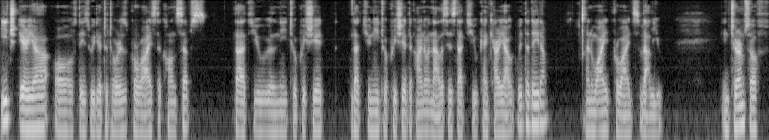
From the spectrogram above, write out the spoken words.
each area of these video tutorials provides the concepts that you will need to appreciate that you need to appreciate the kind of analysis that you can carry out with the data and why it provides value. In terms of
